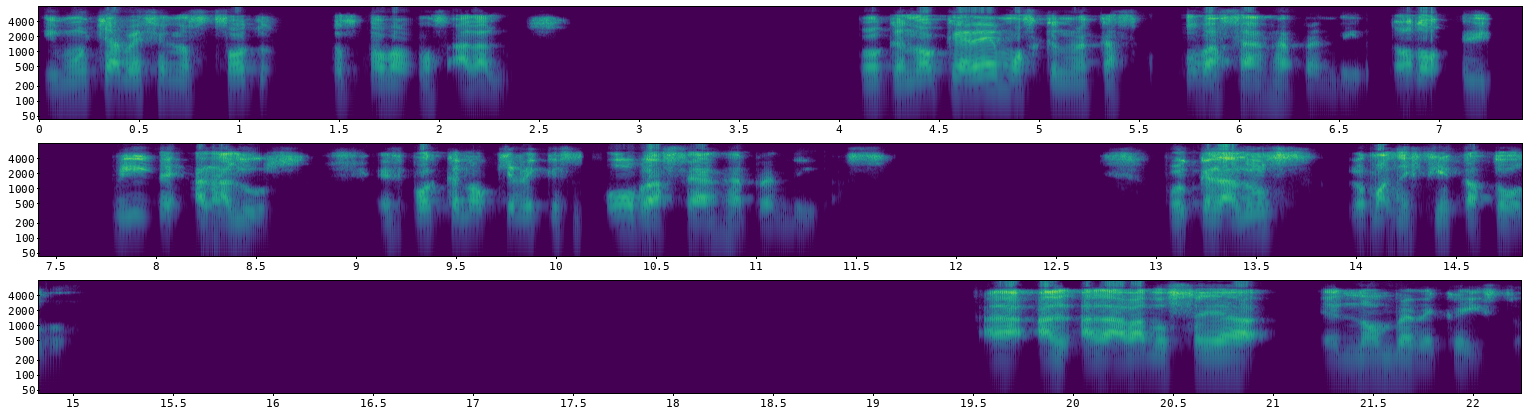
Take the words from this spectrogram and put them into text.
Y muchas veces nosotros no vamos a la luz. Porque no queremos que nuestras obras sean reprendidas. Todo viene a la luz es porque no quiere que sus obras sean reprendidas. Porque la luz lo manifiesta todo. Alabado sea el nombre de Cristo.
